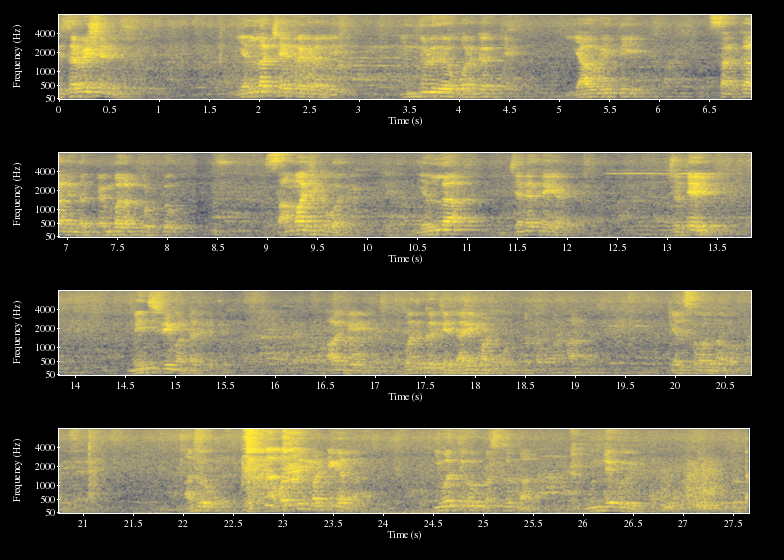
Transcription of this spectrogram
ರಿಸರ್ವೇಷನ್ ಎಲ್ಲ ಕ್ಷೇತ್ರಗಳಲ್ಲಿ ಹಿಂದುಳಿದ ವರ್ಗಕ್ಕೆ ಯಾವ ರೀತಿ ಸರ್ಕಾರದಿಂದ ಬೆಂಬಲ ಕೊಟ್ಟು ಸಾಮಾಜಿಕವಾಗಿ ಎಲ್ಲ ಜನತೆಯ ಜೊತೆಯಲ್ಲಿ ಮೇನ್ ಸ್ಟ್ರೀಮ್ ಅಂತ ಹೇಳ್ತೀವಿ. ಹಾಗೆ ಬದುಕಕ್ಕೆ ದಾರಿ ಮಾಡಿಕೊಡ್ತಕ್ಕಂತಹ ಕೆಲಸವನ್ನು ಅವರು ಮಾಡಿದ್ದಾರೆ. ಅದು ಅವತ್ತಿನ ಮಟ್ಟಿಗಲ್ಲ, ಇವತ್ತಿಗೂ ಪ್ರಸ್ತುತ ಮುಂದೆಗೂ ಇರ್ತದೆ ದೊಡ್ಡ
